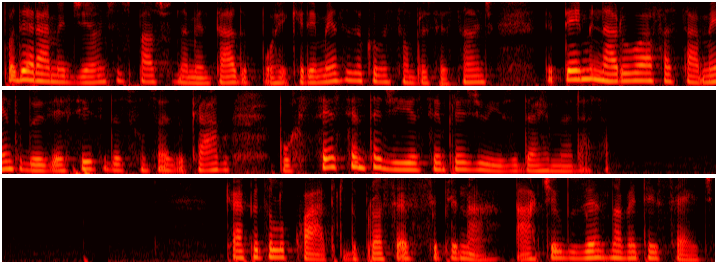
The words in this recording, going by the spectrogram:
poderá, mediante espaço fundamentado por requerimento da comissão processante, determinar o afastamento do exercício das funções do cargo por 60 dias sem prejuízo da remuneração. Capítulo 4 do Processo Disciplinar. Artigo 297.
